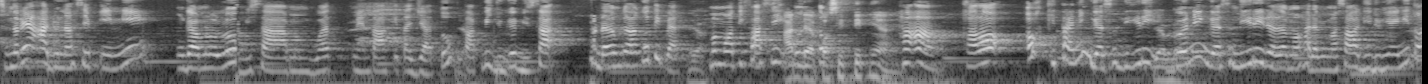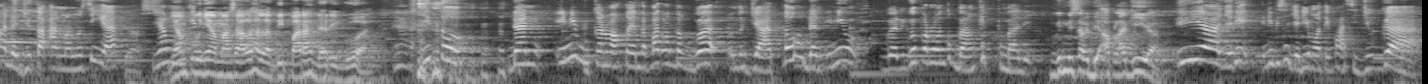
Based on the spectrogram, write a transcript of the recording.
sebenarnya adu nasib ini nggak melulu bisa membuat mental kita jatuh, tapi juga bisa dalam tanda kutip ya, Ya. memotivasi Ada untuk positifnya. Ha kalau oh kita ini nggak sendiri, Ya, gue nih nggak sendiri dalam menghadapi masalah di dunia ini tuh ada jutaan manusia Yes. yang, Yang mungkin punya masalah lebih parah dari gua. Ya, itu dan ini bukan waktu yang tepat untuk gue untuk jatuh dan ini gue gue perlu untuk bangkit kembali. Mungkin bisa lebih up lagi ya. Iya, jadi ini bisa jadi motivasi juga.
